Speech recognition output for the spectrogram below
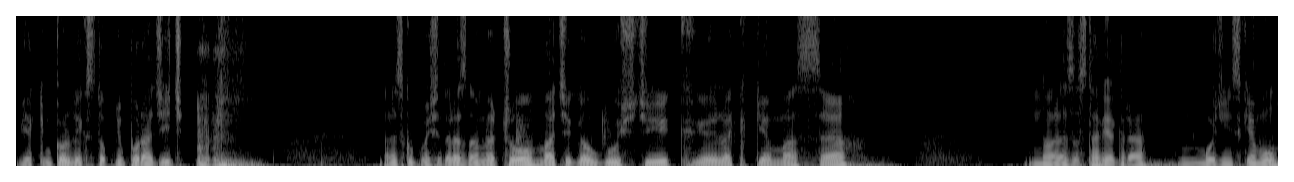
w jakimkolwiek stopniu poradzić. Ale skupmy się teraz na meczu. Maciek Auguścik, lekkie masę. No ale zostawia grę Młodzińskiemu.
